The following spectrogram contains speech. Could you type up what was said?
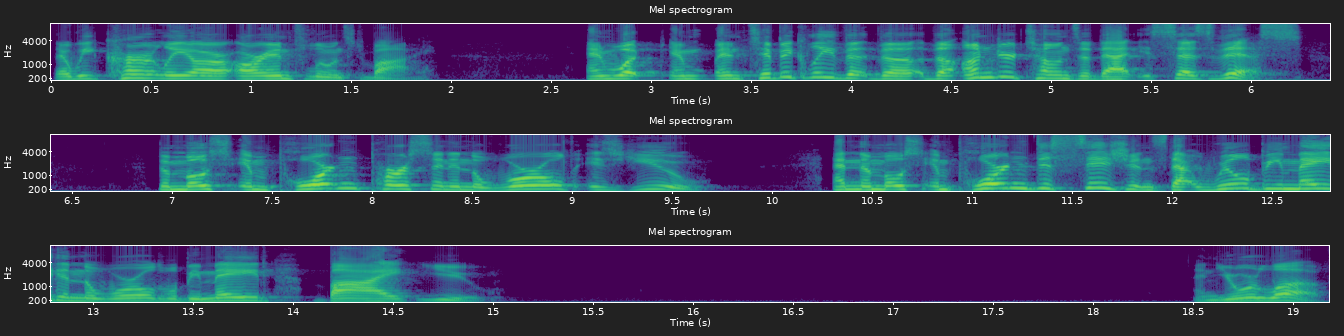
that we currently are, are influenced by. And, what, and, and typically, the, the, the undertones of that, it says this The most important person in the world is you. And the most important decisions that will be made in the world will be made by you. And your love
